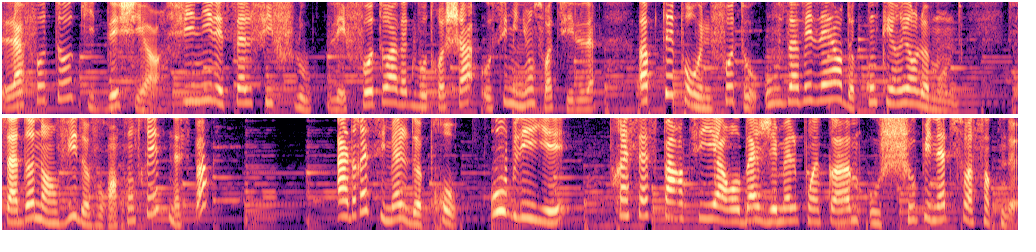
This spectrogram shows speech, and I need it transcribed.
La photo qui déchire. Fini les selfies flous, les photos avec votre chat, aussi mignon soit-il. Optez pour une photo où vous avez l'air de conquérir le monde. Ça donne envie de vous rencontrer, n'est-ce pas? Adresse email de pro. Oubliez princesseparty.gmail.com ou choupinette69,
